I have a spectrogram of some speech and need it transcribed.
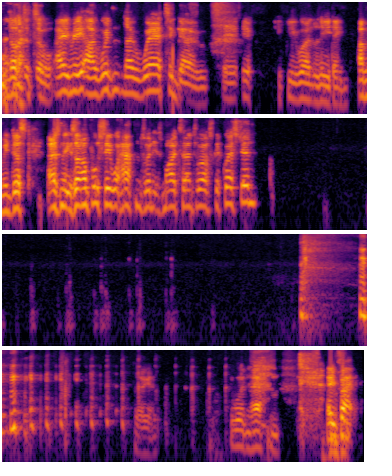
Not at all. Amy, I wouldn't know where to go if, if you weren't leading. I mean, just as an example, see what happens when it's my turn to ask a question. there. It wouldn't happen. In fact,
